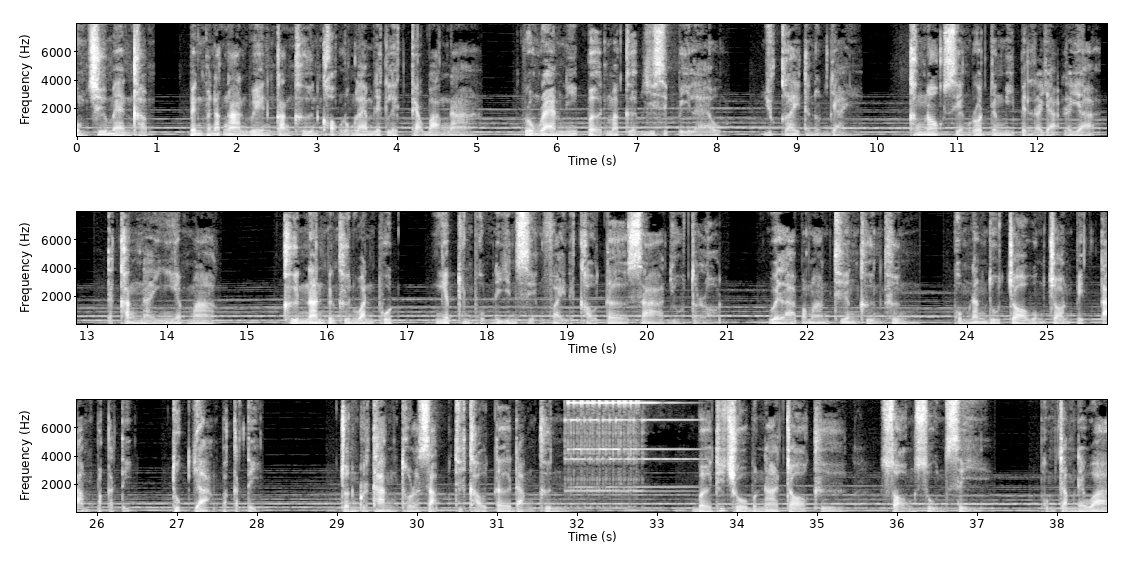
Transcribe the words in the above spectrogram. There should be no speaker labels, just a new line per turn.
ผมชื่อแมนครับ เป็นพนักงานเวรกลางคืนของโรงแรมเล็กๆ แถวบางนา โรงแรมนี้เปิดมาเกือบ 20 ปีแล้ว อยู่ใกล้ถนนใหญ่ ข้างนอกเสียงรถยังมีเป็นระยะระยะ แต่ข้างในเงียบมาก คืนนั้นเป็นคืนวันพุธ เงียบจนผมได้ยินเสียงไฟในเคาน์เตอร์ซ่าอยู่ตลอด เวลาประมาณเที่ยงคืนครึ่ง ผมนั่งดูจอวงจรปิดตามปกติ ทุกอย่างปกติ จนกระทั่งโทรศัพท์ที่เคาน์เตอร์ดังขึ้น เบอร์ที่โชว์บนหน้าจอคือ 204 ผมจำได้ว่า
